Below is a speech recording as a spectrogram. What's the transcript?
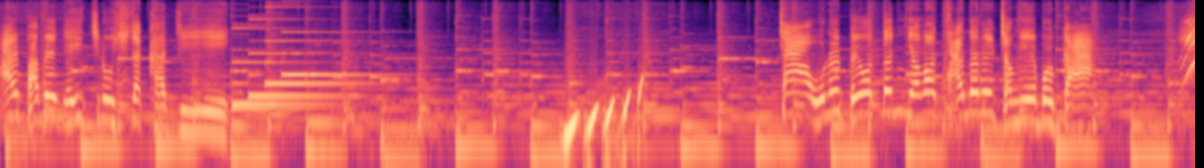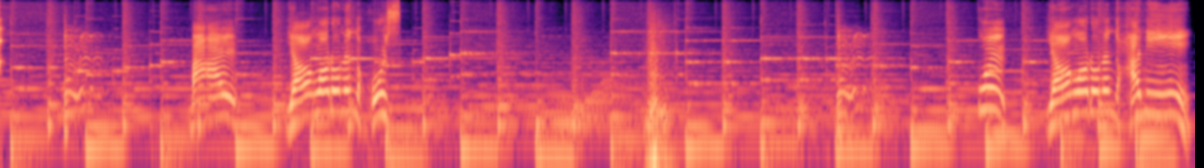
알파벳 H로 시작하지. 자, 오늘 배웠던 영어 단어를 정리해 볼까? 말, 영어로는 horse. 꿀, 영어로는 honey.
